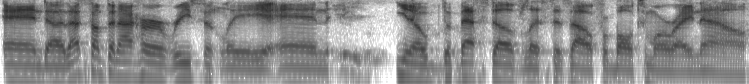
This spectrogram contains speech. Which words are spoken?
And uh, that's something I heard recently. And, you know, the best of list is out for Baltimore right now.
